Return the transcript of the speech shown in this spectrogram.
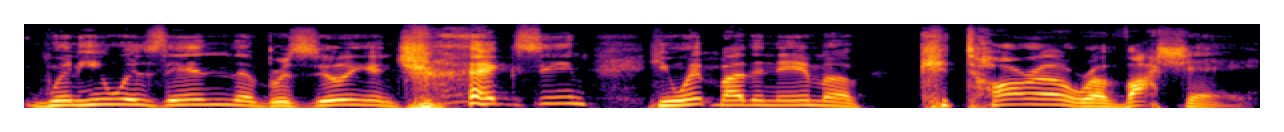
when he was in the Brazilian drag scene, he went by the name of Kitara Ravache.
